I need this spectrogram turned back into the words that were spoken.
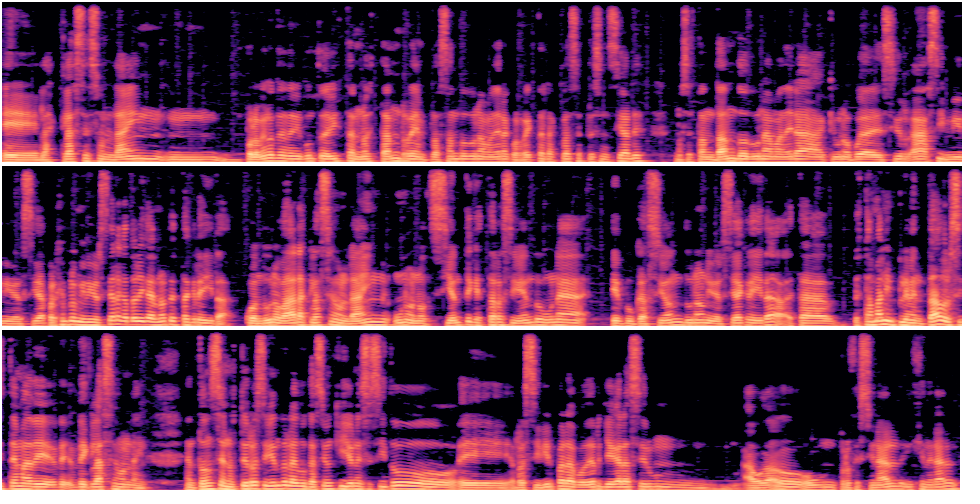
eh, las clases online, mm, por lo menos desde mi punto de vista, no están reemplazando de una manera correcta las clases presenciales, no se están dando de una manera que uno pueda decir, ah, sí, mi universidad, por ejemplo, mi Universidad Católica del Norte está acreditada. Cuando uno va a las clases online, uno no siente que está recibiendo una educación de una universidad acreditada. Está, está mal implementado el sistema de, de, clases online. Entonces no estoy recibiendo la educación que yo necesito eh, recibir para poder llegar a ser un abogado o un profesional en general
